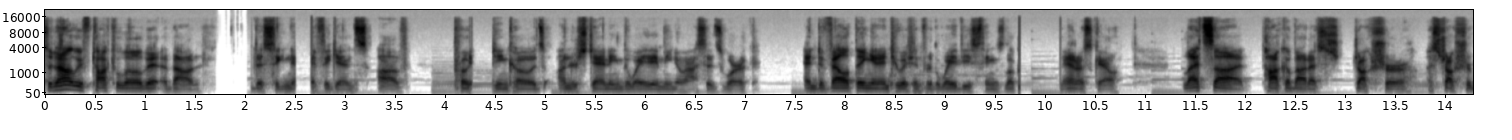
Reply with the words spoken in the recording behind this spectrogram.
So now that we've talked a little bit about the significance of protein codes, understanding the way amino acids work, and developing an intuition for the way these things look on nanoscale. Let's uh, talk about a structure, a structure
